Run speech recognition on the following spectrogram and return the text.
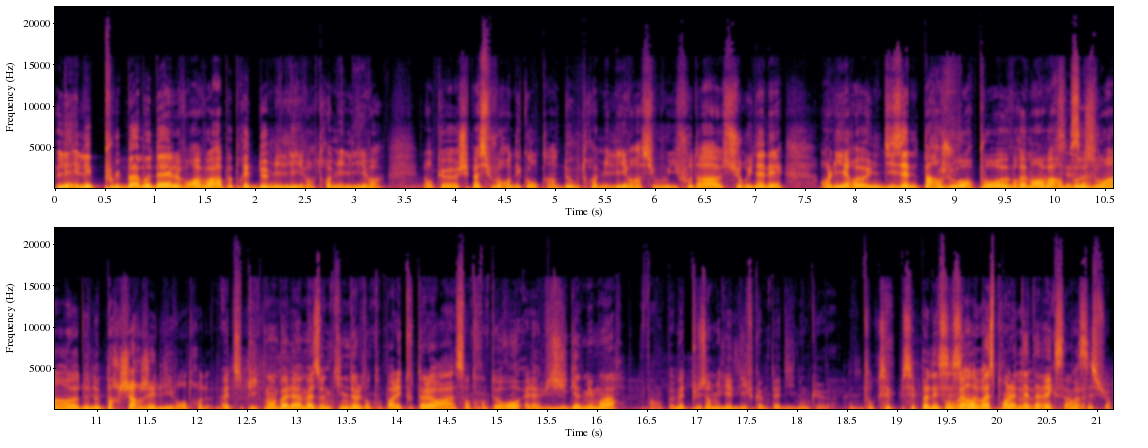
les, les plus bas modèles vont avoir à peu près 2000 livres, 3000 livres. Donc euh, je sais pas si vous vous rendez compte, hein, 2 ou 3000 livres. Si vous, il faudra euh, sur une année en lire euh, une dizaine par jour pour vraiment avoir besoin de ne pas recharger de livres entre deux. typiquement, bah, la Amazon Kindle dont on parlait tout à l'heure à 130 euros, elle a 8 gigas de mémoire. Enfin, on peut mettre plusieurs milliers de livres comme tu as dit, donc. Donc c'est pas nécessaire. Faut vraiment pas se prendre la tête avec ça, hein, c'est sûr.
